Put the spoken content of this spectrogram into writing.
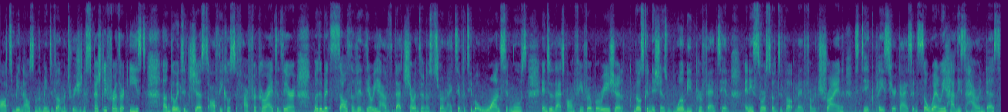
lot being out in the main development region, especially further east, uh, going to just off the coast of Africa right there. But a bit south of it, there we have that shower and thunderstorm activity. But once it moves into that unfavorable region, those conditions will be preventing any sorts of development from trying to take place here, guys. And so when we have these Saharan dust,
